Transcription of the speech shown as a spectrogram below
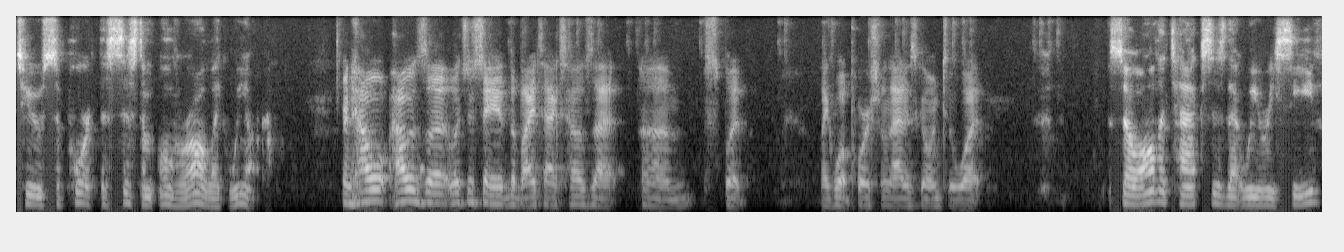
to support the system overall like we are. And how how is uh let's just say the buy tax, how's that um, split? Like what portion of that is going to what? So all the taxes that we receive,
